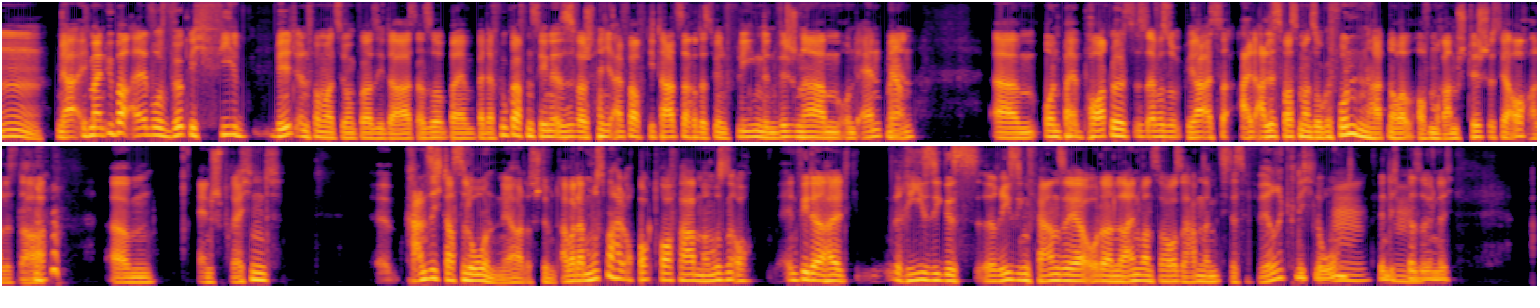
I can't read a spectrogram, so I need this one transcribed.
Hm. Ja, ich meine, überall, wo wirklich viel Bildinformation quasi da ist, also bei, bei der Flughafenszene ist es wahrscheinlich einfach die Tatsache, dass wir einen fliegenden Vision haben und Ant-Man. Ja. Ähm, und bei Portals ist es einfach so, ja, ist halt alles, was man so gefunden hat, noch auf dem Ramstisch, ist ja auch alles da. ähm, entsprechend äh, kann sich das lohnen, ja, das stimmt. Aber da muss man halt auch Bock drauf haben. Man muss auch entweder halt riesiges, äh, riesigen Fernseher oder eine Leinwand zu Hause haben, damit sich das wirklich lohnt, mm, finde ich mm. persönlich.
